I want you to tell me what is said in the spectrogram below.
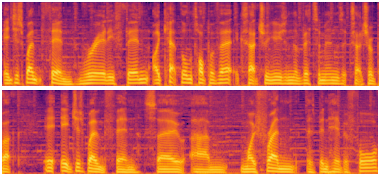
It just went thin, really thin. I kept on top of it, etc., using the vitamins, etc., but it, it, just went thin. So um, my friend has been here before.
